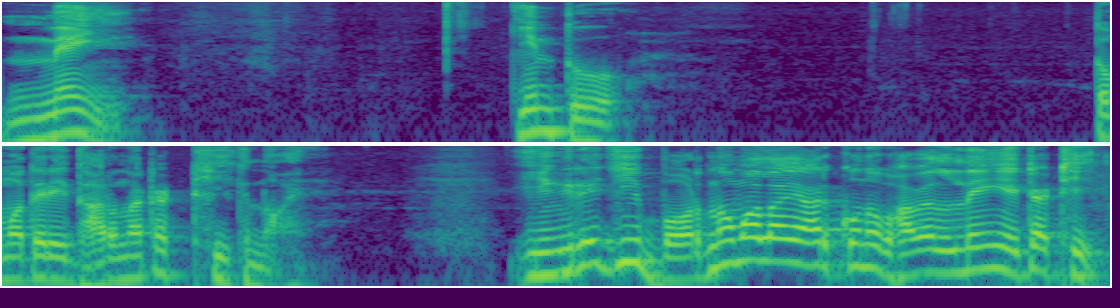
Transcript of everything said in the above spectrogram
নেই। কিন্তু তোমাদের এই ধারণাটা ঠিক নয়। ইংরেজি বর্ণমালায় আর কোনো ভাওয়েল নেই, এটা ঠিক।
